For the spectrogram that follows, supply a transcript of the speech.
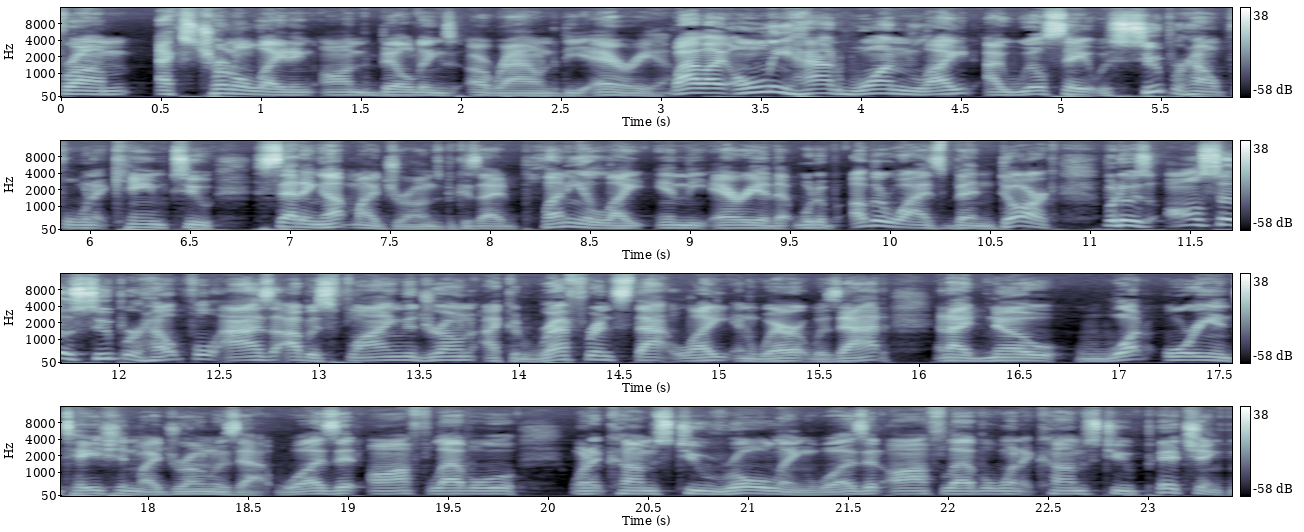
from external lighting on the buildings around the area. While I only had one light, I will say it was super helpful when it came to setting up my drones because I had plenty of light in the area that would have otherwise been dark, but it was also super helpful as I was flying the drone. I could reference that light and where it was at, and I'd know what orientation my drone was at. Was it off level when it comes to rolling? Was it off level when it comes to pitching?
